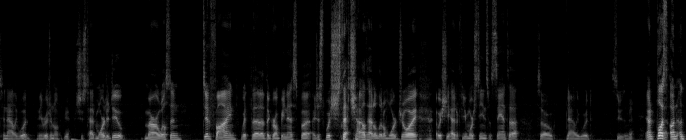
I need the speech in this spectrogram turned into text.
to Natalie Wood in the original. Yeah. She just had more to do. Mara Wilson did fine with the the grumpiness, but I just wish that child had a little more joy. I wish she had a few more scenes with Santa. So Natalie Wood, Susan. Yeah. And plus, un-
